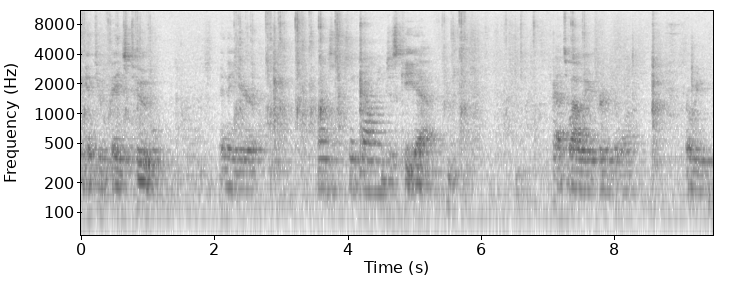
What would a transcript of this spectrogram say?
They get through phase two in a year. we'll just keep going. Just keep, yeah. That's why we approved the one, or we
